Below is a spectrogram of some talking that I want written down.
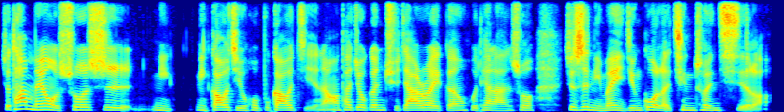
就他没有说是你你高级或不高级，然后他就跟曲家瑞跟胡天蓝说，就是你们已经过了青春期了，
